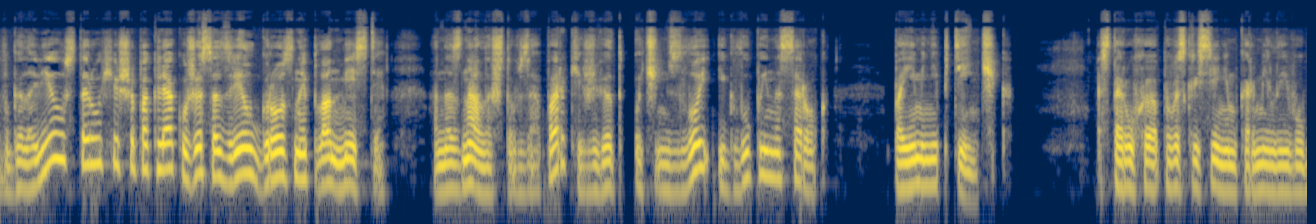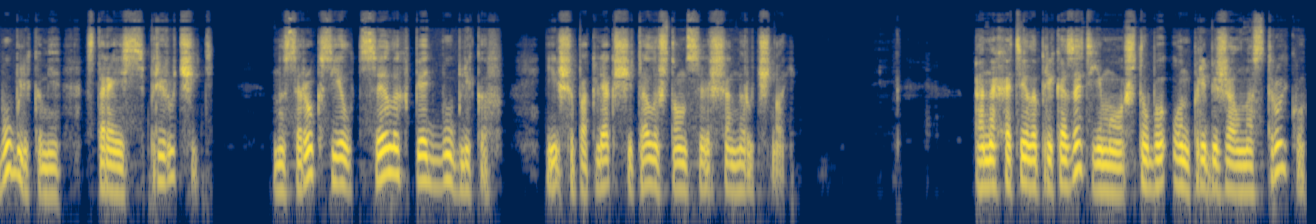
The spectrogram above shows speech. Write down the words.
В голове у старухи Шапокляк уже созрел грозный план мести. Она знала, что в зоопарке живет очень злой и глупый носорог по имени Птенчик. Старуха по воскресеньям кормила его бубликами, стараясь приручить. Носорог съел целых пять бубликов, и Шапокляк считала, что он совершенно ручной. Она хотела приказать ему, чтобы он прибежал на стройку,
